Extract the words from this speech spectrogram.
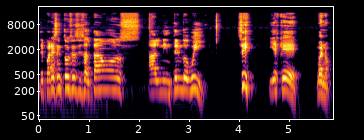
¿Te parece entonces si saltamos al Nintendo Wii? Sí, y es que, bueno,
